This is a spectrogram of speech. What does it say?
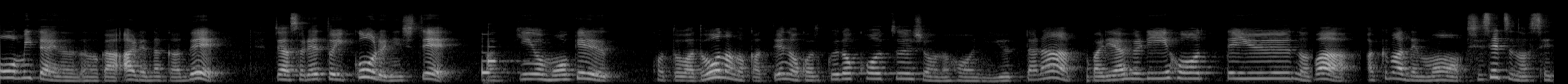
法みたいなのがある中でじゃあそれとイコールにして罰金を設けることはどうなのかっていうのを国土交通省の方に言ったらバリアフリー法っていうのはあくまでも施設の設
